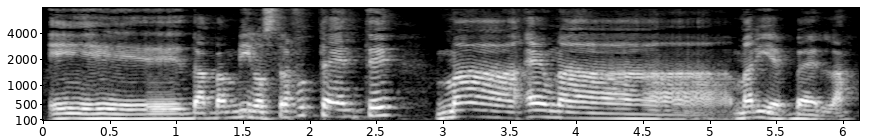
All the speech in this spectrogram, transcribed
e da bambino strafottente ma è una Maria è bella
